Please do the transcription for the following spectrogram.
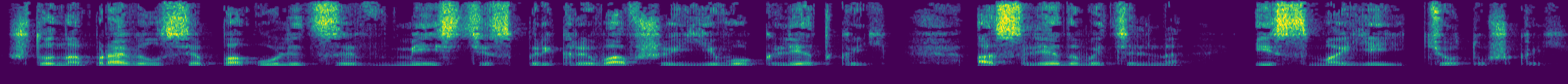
что направился по улице вместе с прикрывавшей его клеткой, а следовательно и с моей тетушкой.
